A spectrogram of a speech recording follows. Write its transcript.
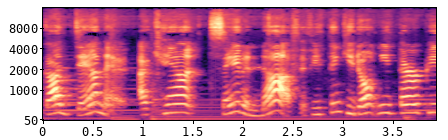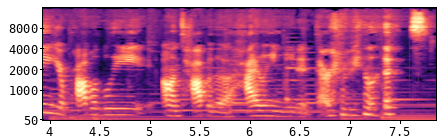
God damn it. I can't say it enough. If you think you don't need therapy, you're probably on top of the highly needed therapy list.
